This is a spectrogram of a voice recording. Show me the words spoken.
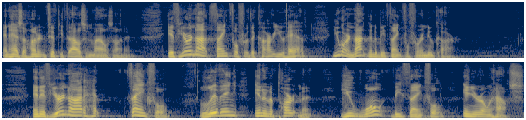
and has 150,000 miles on it, if you're not thankful for the car you have, you are not going to be thankful for a new car. And if you're not ha- thankful living in an apartment, you won't be thankful in your own house.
